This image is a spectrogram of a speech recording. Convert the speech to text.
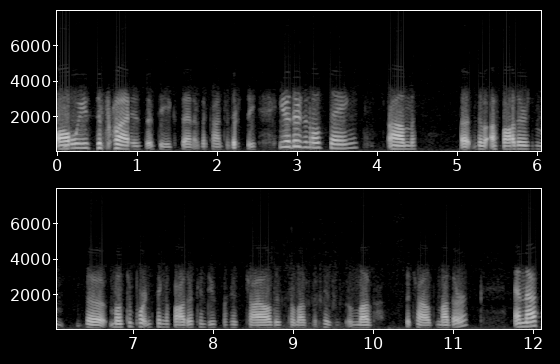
always surprised at the extent of the controversy. You know, there's an old saying: um, uh, the, a father's the most important thing a father can do for his child is to love his love the child's mother. And that's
